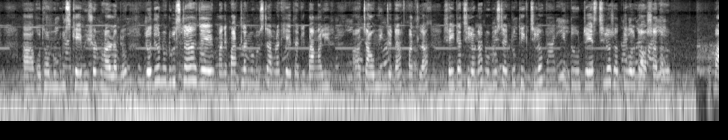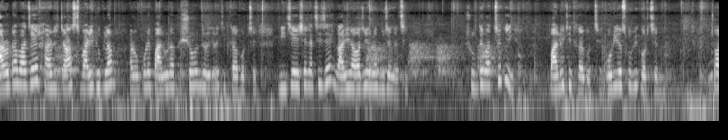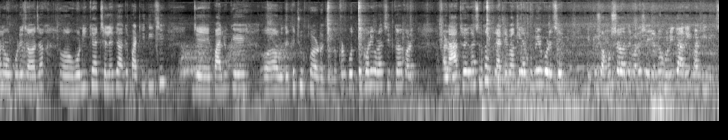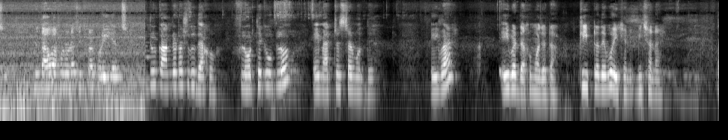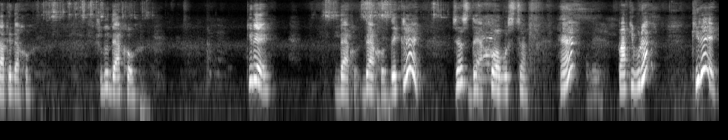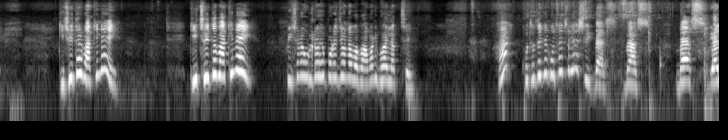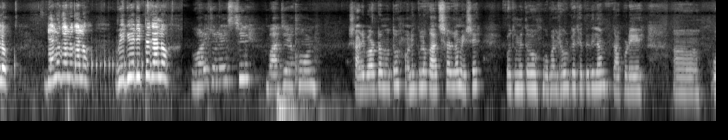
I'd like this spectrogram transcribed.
কোথাও নুডলস খেয়ে ভীষণ ভালো লাগল। যদিও নুডলসটা যে মানে পাতলা নুডলসটা আমরা খেয়ে থাকি, বাঙালির চাউমিন যেটা, পাতলা, সেইটা ছিল না। নুডলসটা একটু ঠিক ছিল, কিন্তু টেস্ট ছিল সত্যি বলতে অসাধারণ। বারোটা বাজে আর জাস্ট বাড়ি ঢুকলাম, আর ওপরে পালুরা ভীষণ জোরে জোরে চিৎকার করছে। নিচে এসে গেছি যে, গাড়ির আওয়াজে ওরা বুঝে গেছে। শুনতে পাচ্ছ কি? পালুই চিৎকার করছে ওরিও স্কুবি করছে না। চলো ওপরে যাওয়া যাক। হনিকে আর ছেলেকে আগে পাঠিয়ে দিয়েছি যে পালুকে ওদেরকে চুপ করানোর জন্য। কারণ প্রত্যেকবারই ওরা চিৎকার করে। আর রাত হয়ে গেছে তো, ফ্ল্যাটে বাকিরা ঘুমিয়ে পড়েছে। একটু সমস্যা হতে পারে, সেই জন্য হনিকে আগেই পাঠিয়ে দিচ্ছি কিন্তু তাও এখন ওরা চিৎকার করেই যাচ্ছে। দুটোর কাণ্ডটা শুধু দেখো। ফ্লোর থেকে উঠল এই ম্যাট্রেসটার মধ্যে। এইবার এইবার দেখো মজাটা। ক্লিপটা দেবো এইখানে, বিছানায়। তাকে দেখো। শুধু দেখো। কিরে? দেখো দেখো, দেখলে? জাস্ট দেখো অবস্থা। হ্যাঁ? পাখি বুড়া? কিরে? কিছুই তো আর বাকি নেই। কিছুই তো বাকি নেই। পিছনে উল্টো হয়ে পড়ে যেও না বাবা, আমারই ভয় লাগছে। হ্যাঁ? কোথা থেকে কোথায় চলে আসলি? ব্যাস ব্যাস ব্যাস, গেল। গেল গেল গেল। ভিডিও এডিটটা গেল। ঘরে চলে এসেছি। বাজে এখন সাড়ে বারোটার মতো। অনেকগুলো কাজ সারলাম, এসে প্রথমে তো গোপাল ঠাকুরকে খেতে দিলাম, তারপরে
